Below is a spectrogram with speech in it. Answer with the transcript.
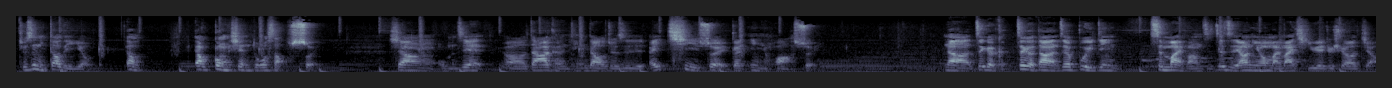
就是你到底有要要贡献多少税？像我们之前呃，大家可能听到就是哎，契税跟印花税。那这个这个当然这个不一定是卖房子，这只要你有买卖契约就需要缴。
